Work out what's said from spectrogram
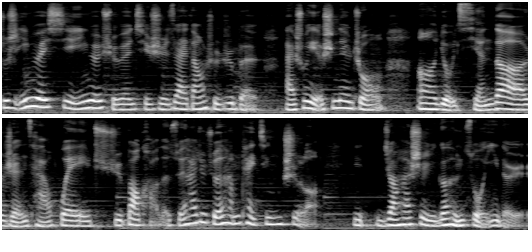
就是音乐系、音乐学院，其实在当时日本来说也是那种嗯、呃有钱的人才会去报考的，所以他就觉得他们太精致了。你你知道他是一个很左翼的人，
